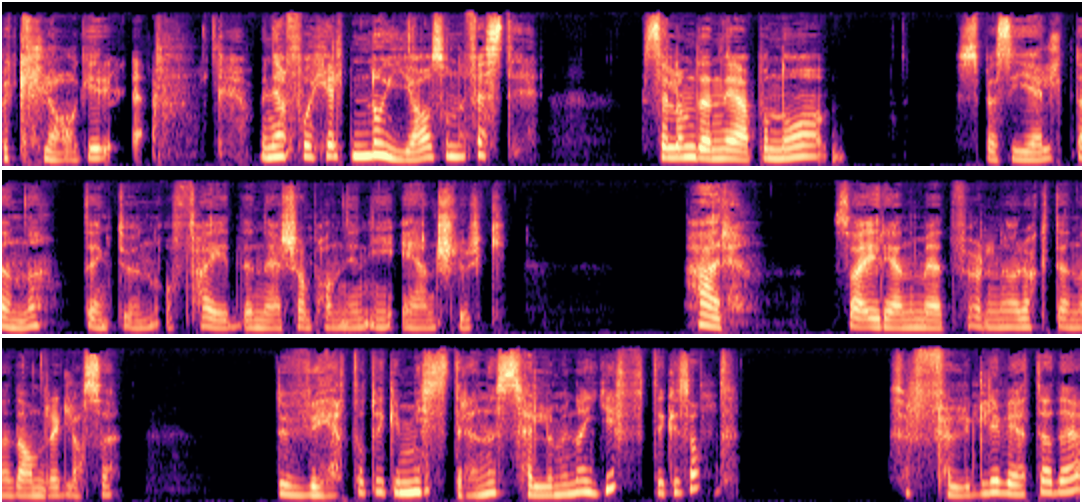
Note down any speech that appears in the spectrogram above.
Beklager, men jeg får helt noia av sånne fester. Selv om den jeg er på nå, spesielt denne, tenkte hun og feide ned champagnen i én slurk. Her, sa Irene medfølende og rakte henne det andre glasset. Du vet at du ikke mister henne selv om hun er gift, ikke sant? Selvfølgelig vet jeg det,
